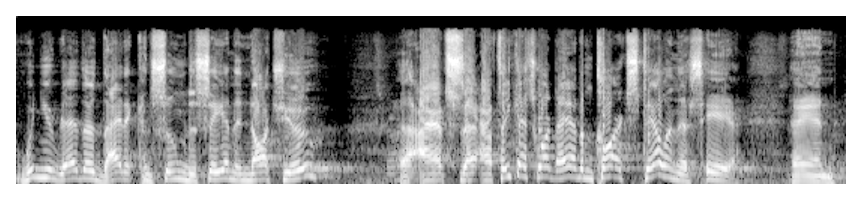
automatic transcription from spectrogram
Wouldn't you rather that it consumed the sin and not you? Right. Uh, I think that's what Adam Clarke's telling us here, and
